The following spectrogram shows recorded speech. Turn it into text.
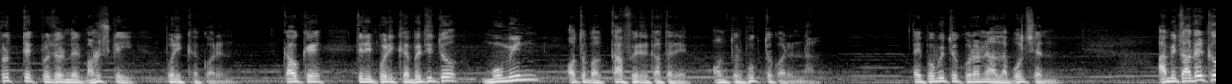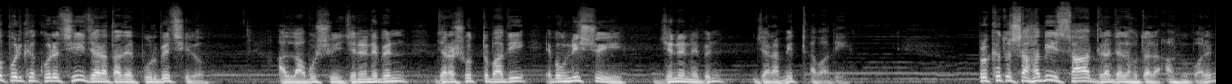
প্রত্যেক প্রজন্মের মানুষকেই পরীক্ষা করেন। কাউকে তিনি পরীক্ষা ব্যতীত মুমিন অথবা কাফেরের কাতারে অন্তর্ভুক্ত করেন না। তাই পবিত্র কোরআনে আল্লাহ বলছেন, আমি তাদেরকেও পরীক্ষা করেছি যারা তাদের পূর্বে ছিল। আল্লাহ অবশ্যই জেনে নেবেন যারা সত্যবাদী এবং নিশ্চয়ই জেনে নেবেন যারা মিথ্যাবাদী। প্রখ্যাত সাহাবি সাদ রাজাল্লাহ আনহু বলেন,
